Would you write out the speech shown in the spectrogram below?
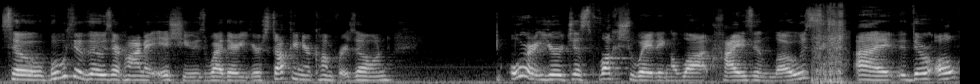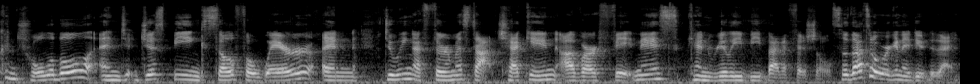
So both of those are kind of issues whether you're stuck in your comfort zone or you're just fluctuating a lot, highs and lows. Uh, they're all controllable, and just being self aware and doing a thermostat check in of our fitness can really be beneficial. So, that's what we're going to do today.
